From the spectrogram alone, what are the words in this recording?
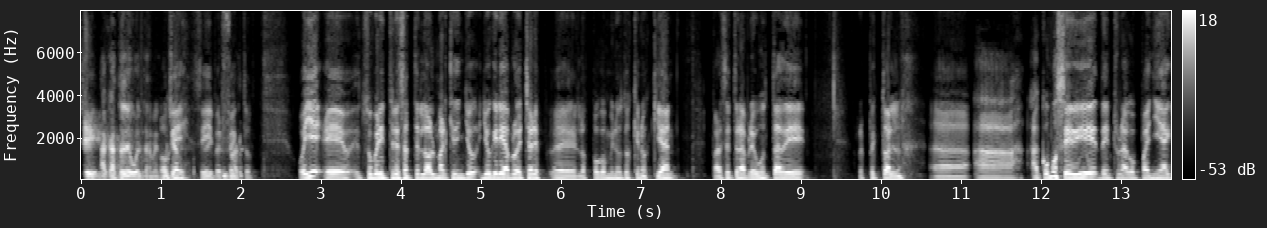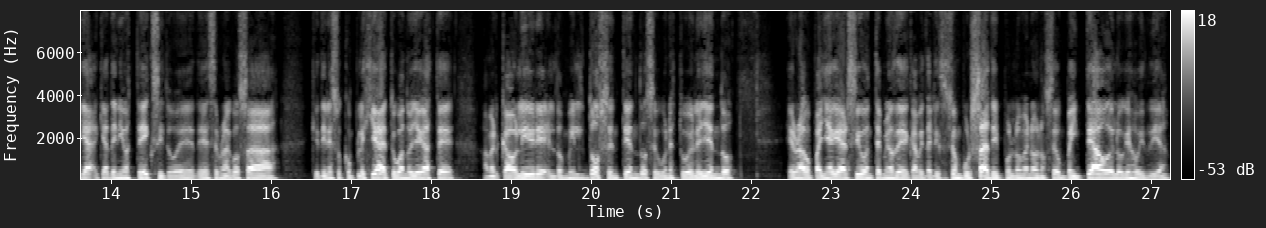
Sí, acá estoy de vuelta, ¿me Ok, sí, perfecto. Oye, eh, súper interesante el lado del marketing. Yo, yo quería aprovechar eh, los pocos minutos que nos quedan para hacerte una pregunta de respecto al, a, cómo se vive dentro de una compañía que ha, que ha tenido este éxito. Eh. Debe ser una cosa que tiene sus complejidades. Tú cuando llegaste a Mercado Libre, el 2012, entiendo, según estuve leyendo, era una compañía que ha sido en términos de capitalización bursátil, por lo menos, no sé, un veinteado de lo que es hoy día.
